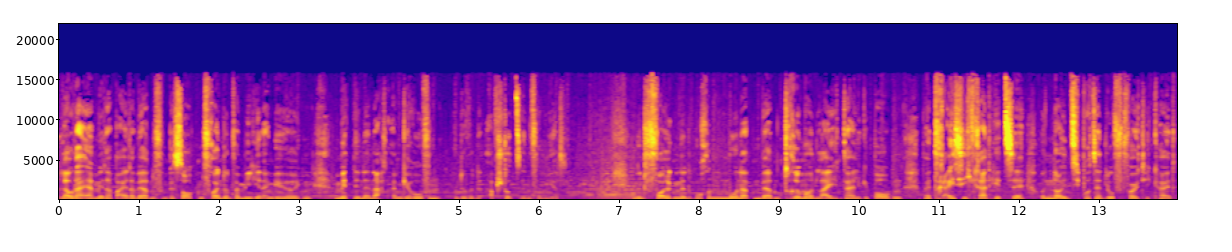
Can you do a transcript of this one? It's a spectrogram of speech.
Lauda Air-Mitarbeiter werden von besorgten Freunden und Familienangehörigen mitten in der Nacht angerufen und über den Absturz informiert. In den folgenden Wochen und Monaten werden Trümmer und Leichenteile geborgen. Bei 30 Grad Hitze und 90 Prozent Luftfeuchtigkeit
